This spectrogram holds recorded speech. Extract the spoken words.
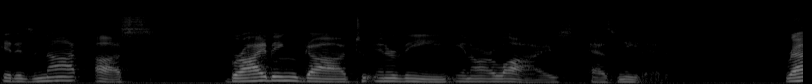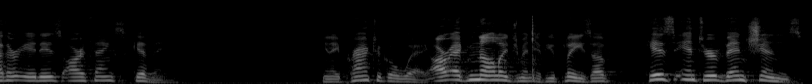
it is not us bribing God to intervene in our lives as needed. Rather, it is our thanksgiving in a practical way, our acknowledgement, if you please, of His interventions,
